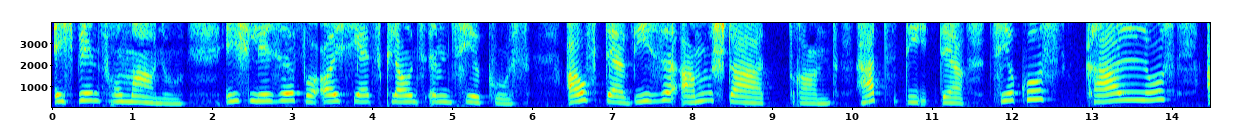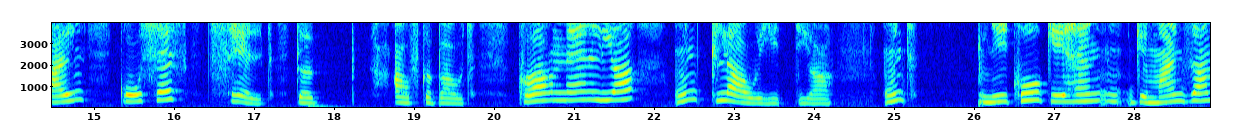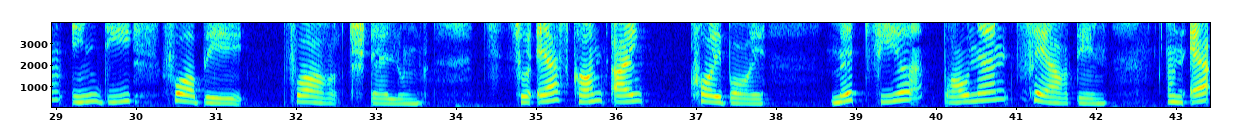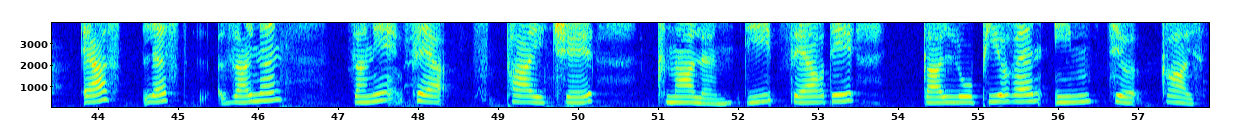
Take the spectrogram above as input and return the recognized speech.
Ich bin's Romano. Ich lese für euch jetzt Clowns im Zirkus. Auf der Wiese am Stadtrand hat die, der Zirkus Carlos ein großes Zelt aufgebaut. Cornelia und Claudia und Nico gehen gemeinsam in die Vorbe Vorstellung. Zuerst kommt ein Cowboy mit vier braunen Pferden und er erst lässt seinen, seine Peitsche knallen. Die Pferde galoppieren im Kreis.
